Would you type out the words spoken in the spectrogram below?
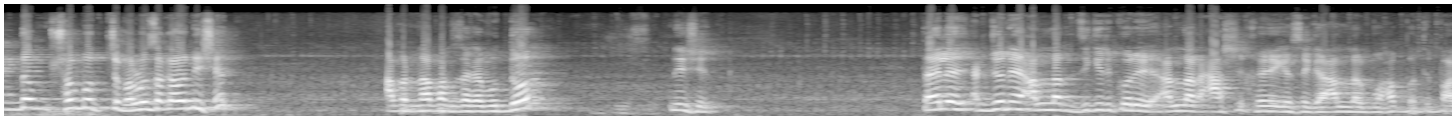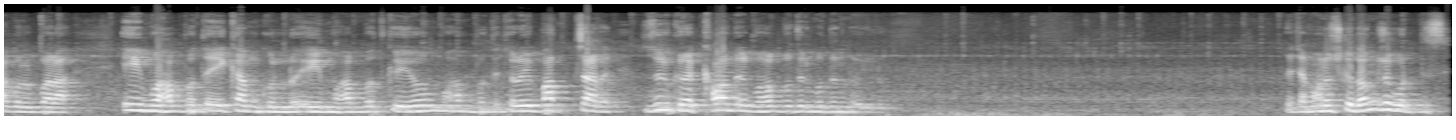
একদম সর্বোচ্চ ভালো জায়গাও নিষেধ, আবার নাপাক জায়গার মধ্যেও নিষেধ। তাইলে একজনে আল্লাহর জিকির করে আল্লাহর আশিক হয়ে গেছে গা, আল্লাহর মোহাব্বতে পাগল পড়া এই মোহাব্বতে এই কাম করল, এই মোহাব্বতকে ও মোহাব্বতে ওই বাচ্চার জোর করে খাওয়ানোর মোহাব্বতের মধ্যে রইল। এটা মানুষকে ধ্বংস করতেছে।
